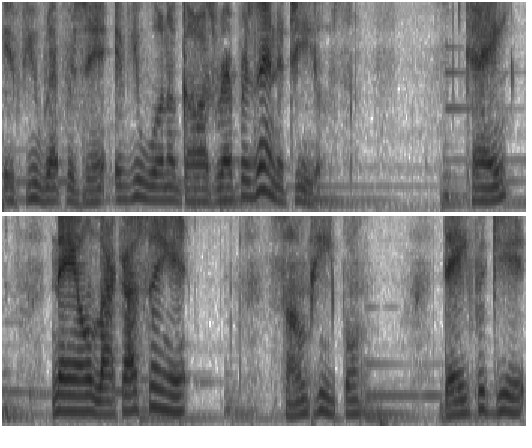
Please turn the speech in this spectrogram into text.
if you represent, if you one of God's representatives. Okay? Now, like I said, some people they forget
